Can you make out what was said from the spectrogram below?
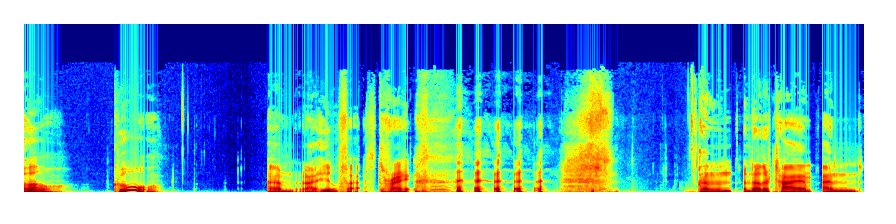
oh, cool. Um, I heal fast, right? and another time, and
